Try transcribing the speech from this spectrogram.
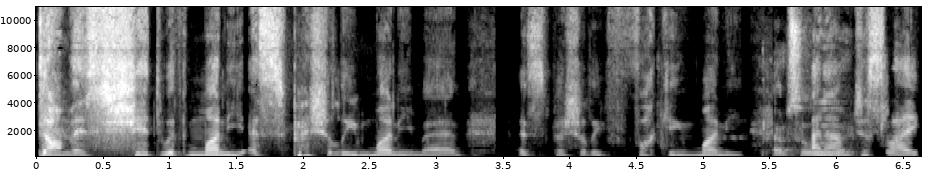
dumbest shit with money especially money man especially fucking money Absolutely. and i'm just like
